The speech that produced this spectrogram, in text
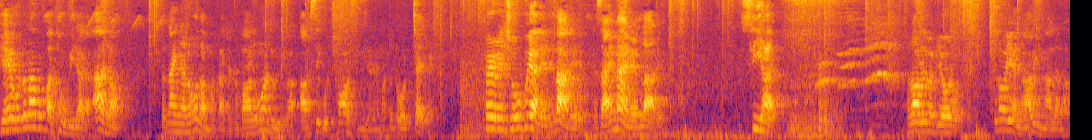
ကယ်ကိုတလားပတ်ပတ်ထုတ်ပေးတာလေအားကြောင့်တနိုင်ငံလုံးကသာမကတကဘာလုံးကလူတွေကအာစစ်ကို6စီးတယ်မှာတော်တော်ကြိုက်တယ် fairing ချိုးခွဲရလဲလှတယ်ဒီဇိုင်းမှန်ရလဲလှတယ်စီဟိုက်ဘယ်လောက်လဲမပြောတော့ကျွန်တော်ရဲ့9ပြီ9လက်မှာ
